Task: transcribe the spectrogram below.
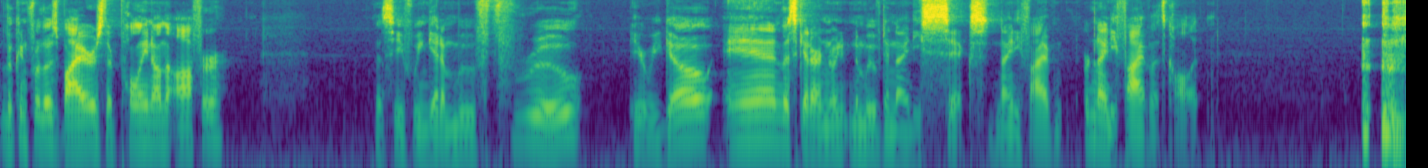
Looking for those buyers. They're pulling on the offer. Let's see if we can get a move through here we go and let's get our move to 96 95 or 95 let's call it.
